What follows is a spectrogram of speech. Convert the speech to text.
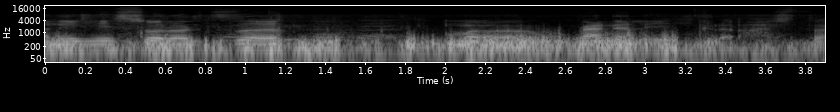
आणि हे सोलरचं पॅनल आहे इकडं असतं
